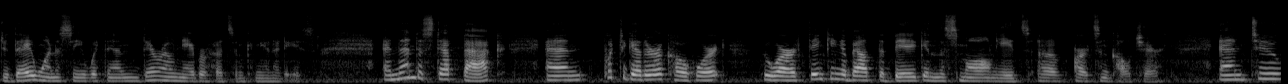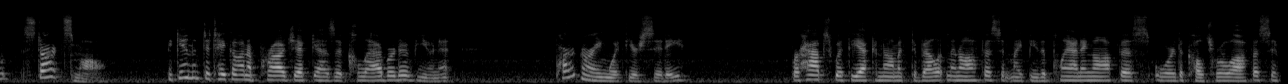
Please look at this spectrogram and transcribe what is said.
do they want to see within their own neighborhoods and communities. And then to step back and put together a cohort who are thinking about the big and the small needs of arts and culture. And to start small, begin to take on a project as a collaborative unit, partnering with your city perhaps with the Economic Development Office, it might be the Planning Office or the Cultural Office if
